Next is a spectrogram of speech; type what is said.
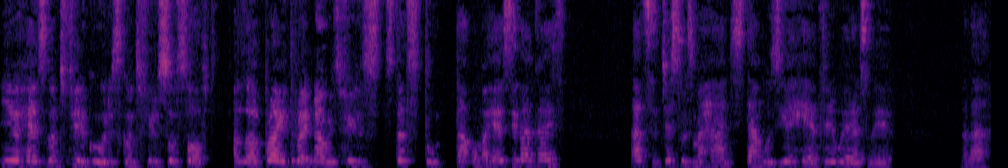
Your hair is going to feel good it's going to feel so soft. As I apply it right now it feels starts to tangle my hair. See that guys? That's just with my hand it tangles your hair very well as well. Like that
